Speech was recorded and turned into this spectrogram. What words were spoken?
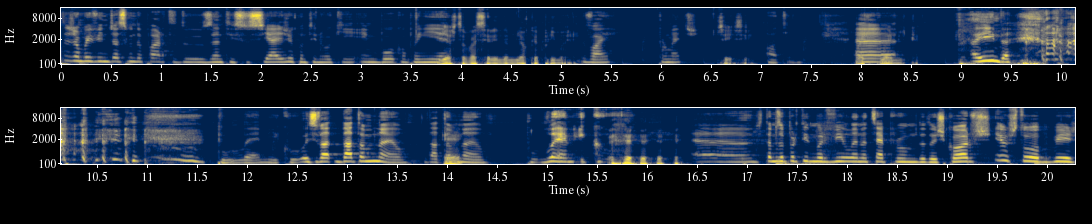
Sejam bem-vindos à segunda parte dos antissociais. Eu continuo aqui em boa companhia. E esta vai ser ainda melhor que a primeira. Vai, prometes? Sim, sim. Ótimo. Mais Ah, polémica. Ainda. Polémico. Isso dá, dá thumbnail. Dá É? thumbnail. Polémico. Ah, estamos a partir de uma vila na taproom da Dois Corvos. Eu estou a beber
